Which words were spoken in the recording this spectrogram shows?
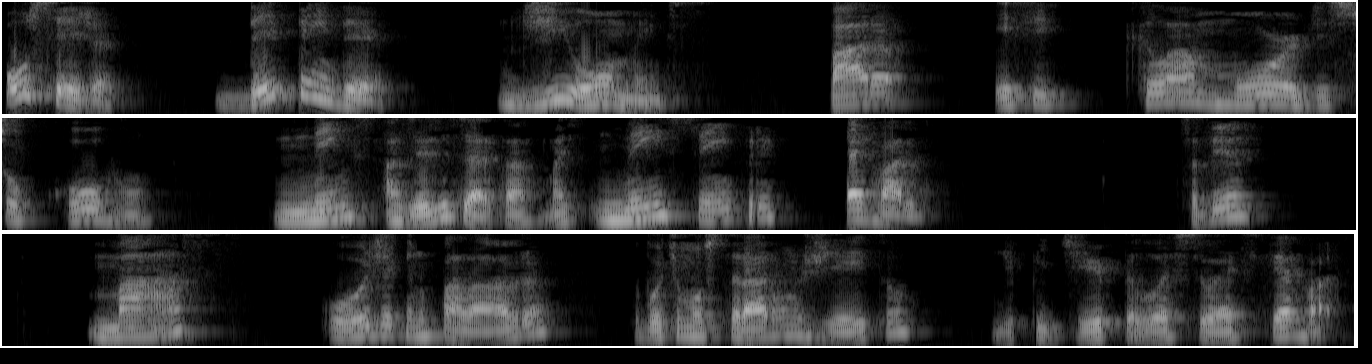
Ou seja, depender de homens para esse clamor de socorro, nem às vezes é, tá? Mas nem sempre é válido. Sabia? Mas hoje aqui no palavra eu vou te mostrar um jeito de pedir pelo SOS que é válido.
